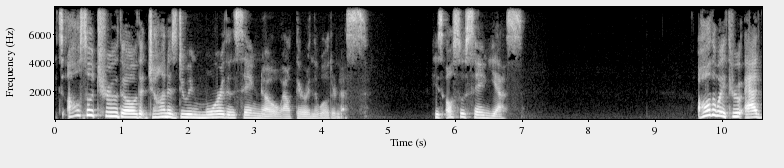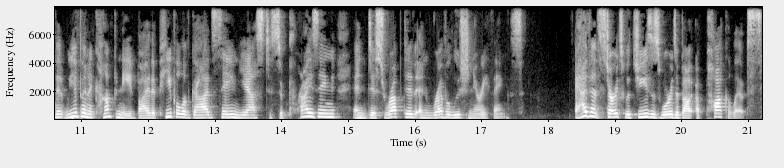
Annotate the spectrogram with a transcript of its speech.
It's also true, though, that John is doing more than saying no out there in the wilderness. He's also saying yes all the way through Advent, we've been accompanied by the people of God saying yes to surprising and disruptive and revolutionary things. Advent starts with Jesus' words about apocalypse,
